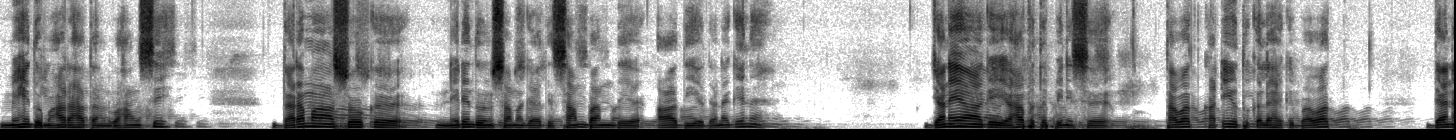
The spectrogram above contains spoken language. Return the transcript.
මිහිඳු මහරහතන් වහන්සේ ධර්මාශෝක නිරඳුන් සමග ඇති සම්බන්ධය ආදිය දැනගෙන ජනයාගේ යහපත පිණිස තවත් කටයුතු කළ හැකි බවත් දැන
